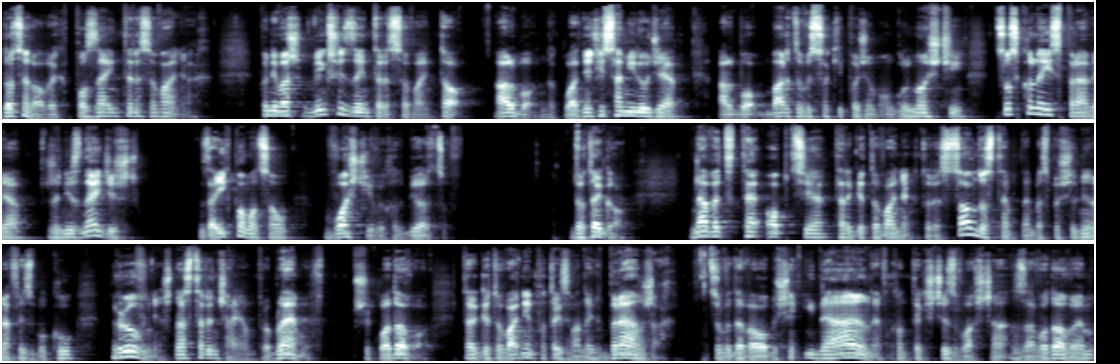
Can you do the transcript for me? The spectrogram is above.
docelowych po zainteresowaniach, ponieważ większość zainteresowań to albo dokładnie ci sami ludzie, albo bardzo wysoki poziom ogólności, co z kolei sprawia, że nie znajdziesz za ich pomocą właściwych odbiorców. Do tego nawet te opcje targetowania, które są dostępne bezpośrednio na Facebooku, również nastręczają problemów. Przykładowo, targetowanie po tzw. Tak branżach, co wydawałoby się idealne w kontekście zwłaszcza zawodowym,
